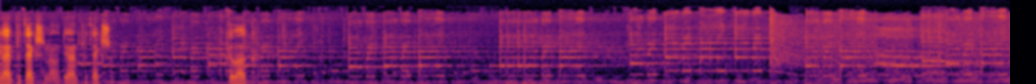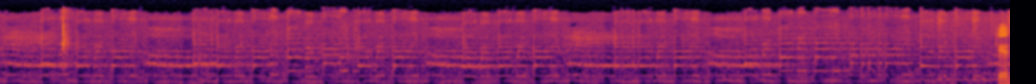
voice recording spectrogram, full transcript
Divine protection now. Divine protection. Good luck. Okay,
